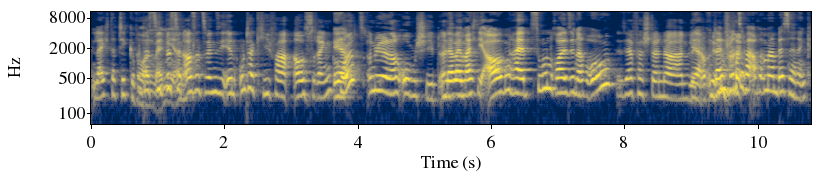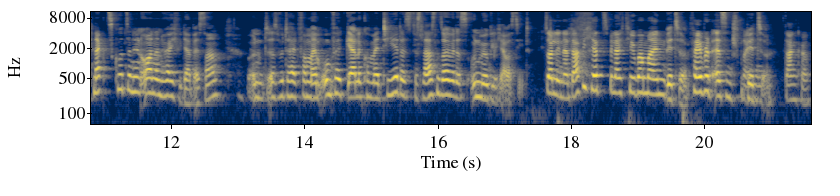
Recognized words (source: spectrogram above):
leichter Tick geworden. Und das sieht ein bisschen aus, als wenn sie ihren Unterkiefer ausrenkt ja. kurz und wieder nach oben schiebt. Also und dabei mache ich die Augen halb zu und roll sie nach oben. Sehr verständiger Anblick ja, auf jeden und dann wird es aber auch immer besser. Dann knackt es kurz in den Ohren, dann höre ich wieder besser. Und das wird halt von meinem Umfeld gerne kommentiert, dass ich das lassen soll, weil das unmöglich aussieht. So, Lena, darf ich jetzt vielleicht hier über mein Bitte. Favorite Essen sprechen? Bitte. Danke.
